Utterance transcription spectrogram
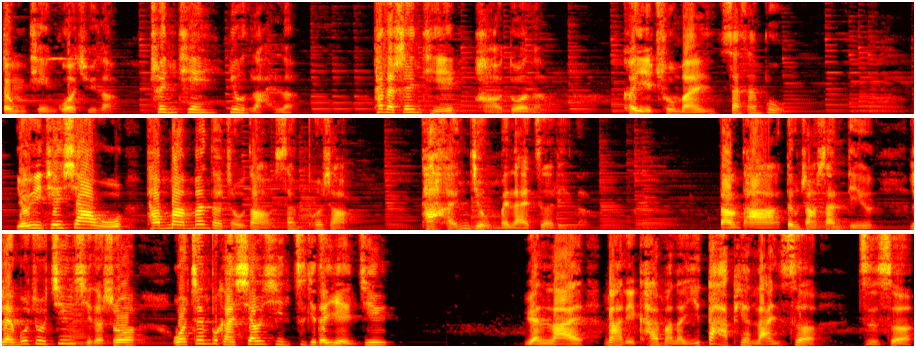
冬天过去了，春天又来了，他的身体好多了，可以出门散散步。有一天下午，他慢慢的走到山坡上。他很久没来这里了。当他登上山顶，忍不住惊喜地说：“我真不敢相信自己的眼睛。原来那里开满了一大片蓝色、紫色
